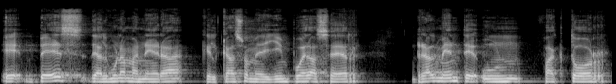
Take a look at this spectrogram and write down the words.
eh, ¿ves de alguna manera que el caso Medellín pueda ser realmente un factor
